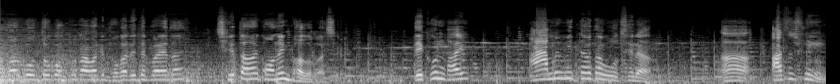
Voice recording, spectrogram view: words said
আমার বউ তো কখনো আমাকে ধোকা দিতে পারে না সে তো আমাকে অনেক ভালোবাসে। দেখুন ভাই আমি মিথ্যা কথা বলছি না। আচ্ছা শুনুন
